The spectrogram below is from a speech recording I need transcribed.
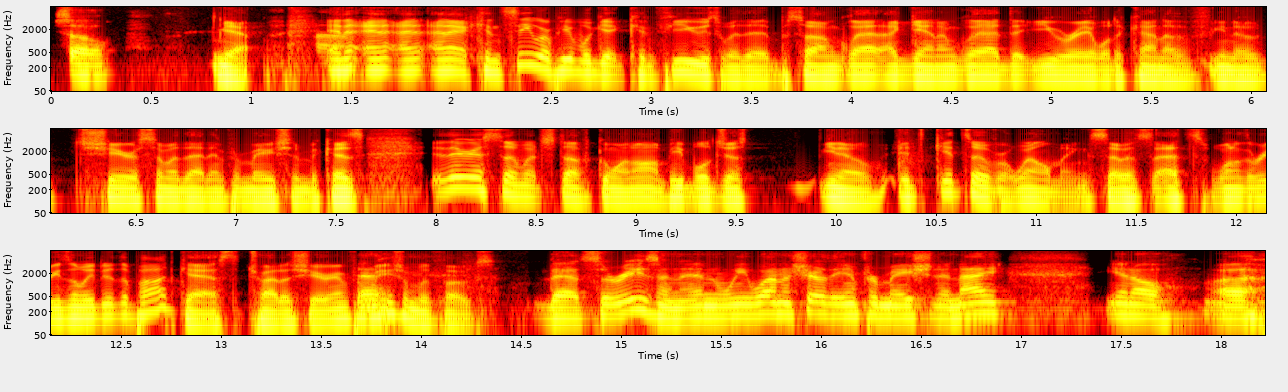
So Yeah, and, Um, and and I can see where people get confused with it. So I'm glad again. I'm glad that you were able to kind of you know share some of that information because there is so much stuff going on. People just you know it gets overwhelming. So it's that's one of the reasons we do the podcast to try to share information with folks. that's the reason, and we want to share the information. And I, you know, uh,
